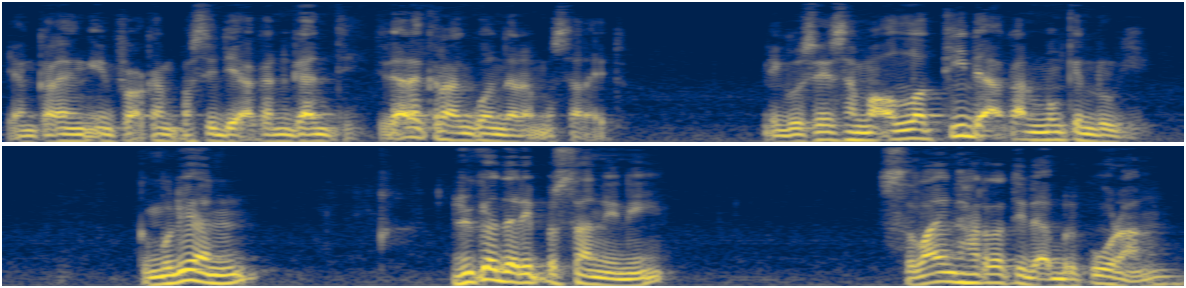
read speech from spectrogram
Yang kalian infakkan pasti dia akan ganti. Tidak ada keraguan dalam masalah itu. Negosiasi sama Allah tidak akan mungkin rugi. Kemudian juga dari pesan ini selain harta tidak berkurang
